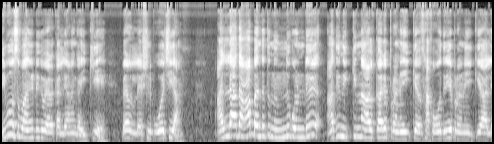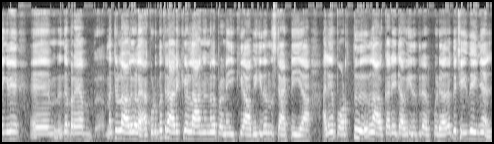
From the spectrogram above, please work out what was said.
ഡിവോഴ്സ് വാങ്ങിയിട്ട് നിങ്ങൾക്ക് വേറെ കല്യാണം കഴിക്കുകയെ വേറെ റിലേഷൻ പോവുകയോ ചെയ്യാം. അല്ലാതെ ആ ബന്ധത്തിൽ നിന്നുകൊണ്ട് അതിൽ നിൽക്കുന്ന ആൾക്കാരെ പ്രണയിക്കുക സഹോദരിയെ പ്രണയിക്കുക അല്ലെങ്കിൽ എന്താ പറയുക മറ്റുള്ള ആളുകളെ ആ കുടുംബത്തിൽ ആരൊക്കെയുള്ള അംഗങ്ങളെ പ്രണയിക്കുക അവിഹിതം സ്റ്റാർട്ട് ചെയ്യുക അല്ലെങ്കിൽ പുറത്ത് നിന്ന് ആൾക്കാരായിട്ട് അവിഹിതത്തിൽ ഏർപ്പെടുക അതൊക്കെ ചെയ്തു കഴിഞ്ഞാൽ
